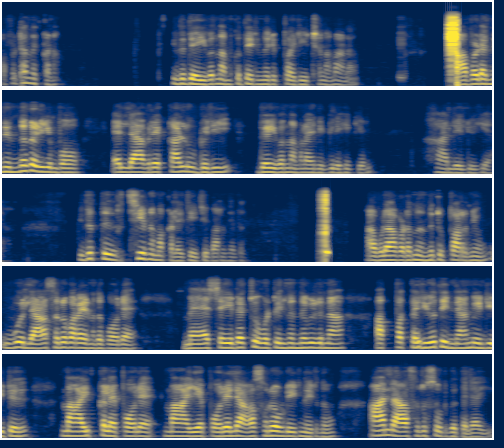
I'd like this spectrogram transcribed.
അവിടെ നിൽക്കണം. ഇത് ദൈവം നമുക്ക് തരുന്നൊരു പരീക്ഷണമാണ്. അവിടെ നിന്ന് കഴിയുമ്പോൾ എല്ലാവരെക്കാൾ ഉപരി ദൈവം നമ്മളെ അനുഗ്രഹിക്കും. ഹാലലുയ്യ ഇത് തീർച്ചയാണ് മക്കളെ ചേച്ചി പറഞ്ഞത്. അവൾ അവിടെ നിന്നിട്ട് പറഞ്ഞു ഊ ലാസർ പറയണത് പോലെ മേശയുടെ ചുവട്ടിൽ നിന്ന് വീഴുന്ന അപ്പത്തരിവ് തിന്നാൻ വേണ്ടിയിട്ട് നായ്ക്കളെ പോലെ നായയെ പോലെ ലാസർ അവിടെ ഇരുന്നിരുന്നു. ആ ലാസർ സ്വർഗത്തിലായി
